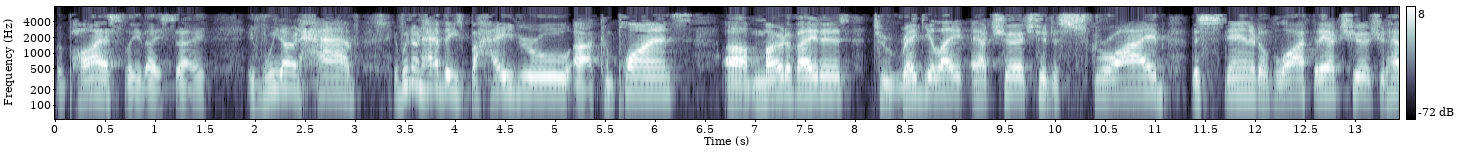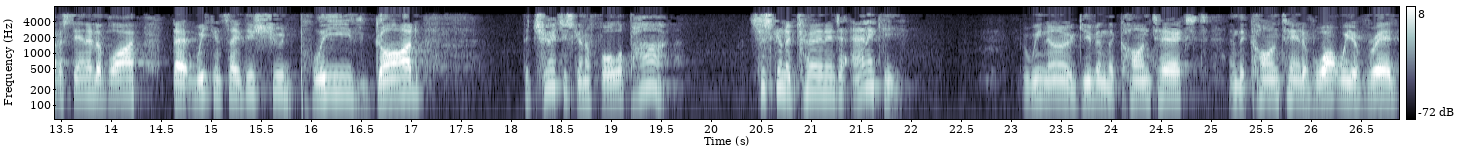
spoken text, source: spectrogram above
But piously, they say, if we don't have, if we don't have these behavioural uh, compliance uh, motivators to regulate our church, to describe the standard of life, that our church should have a standard of life that we can say this should please God, the church is going to fall apart. It's just going to turn into anarchy. But we know, given the context and the content of what we have read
